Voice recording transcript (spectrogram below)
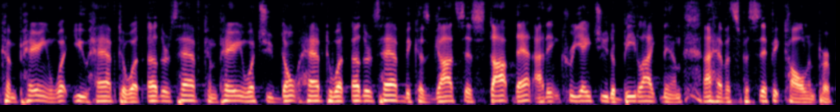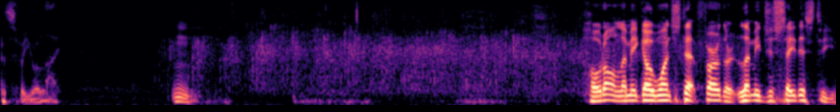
comparing what you have to what others have, comparing what you don't have to what others have, because God says, Stop that. I didn't create you to be like them. I have a specific call and purpose for your life. Mm. Hold on, let me go one step further. Let me just say this to you.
